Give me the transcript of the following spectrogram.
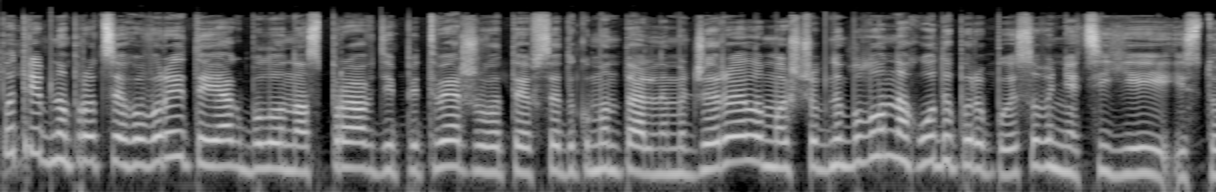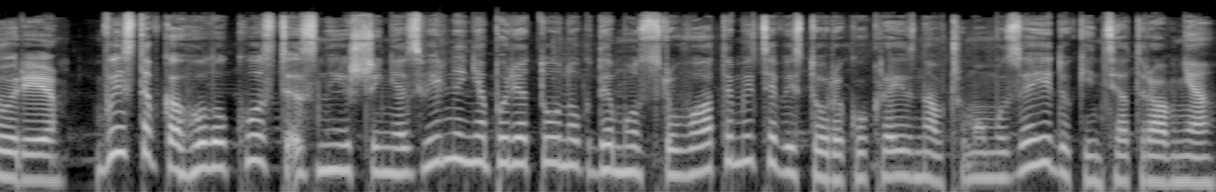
Потрібно про це говорити, як було насправді підтверджувати все документальними джерелами, щоб не було нагоди переписування цієї історії. Виставка Голокост, знищення, звільнення, порятунок демонструватиметься в історико-краєзнавчому музеї до кінця травня.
